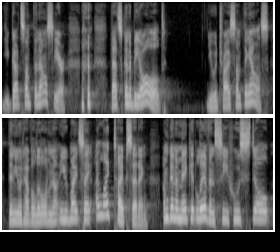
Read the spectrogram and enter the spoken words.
you got something else here. That's going to be old. You would try something else. Then you would have a little of, you might say, I like typesetting. I'm going to make it live and see who's still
